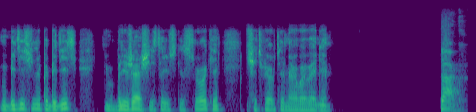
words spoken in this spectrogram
убедительно победить в ближайшие исторические сроки Четвертой мировой войне. Так,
